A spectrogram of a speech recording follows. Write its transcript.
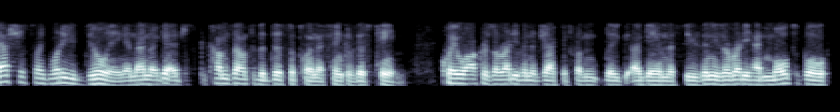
that's just like, what are you doing? And then again, it just comes down to the discipline, I think, of this team. Quay Walker's already been ejected from the game this season. He's already had multiple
